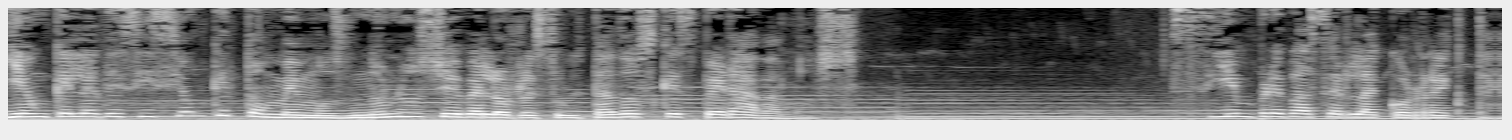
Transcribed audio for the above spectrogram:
Y aunque la decisión que tomemos no nos lleve a los resultados que esperábamos, siempre va a ser la correcta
